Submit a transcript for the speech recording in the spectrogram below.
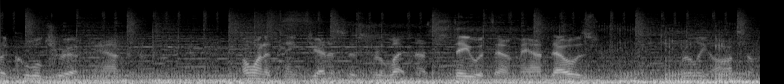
What a cool trip, man. I want to thank Genesis for letting us stay with them, man. That was really awesome.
